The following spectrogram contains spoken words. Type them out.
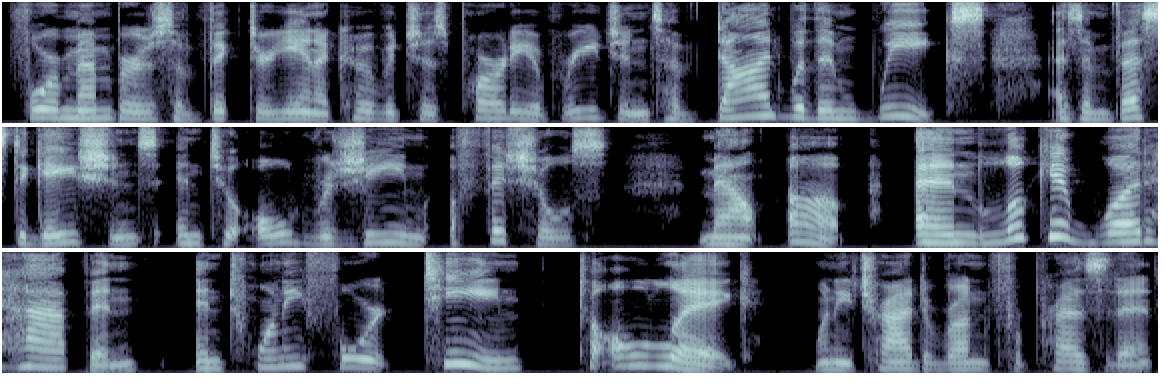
Four members of Viktor Yanukovych's Party of Regions have died within weeks as investigations into old regime officials mount up. And look at what happened in 2014 to Oleg when he tried to run for president.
